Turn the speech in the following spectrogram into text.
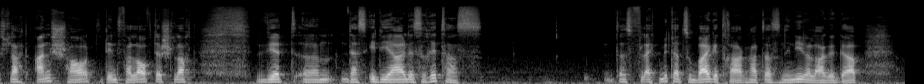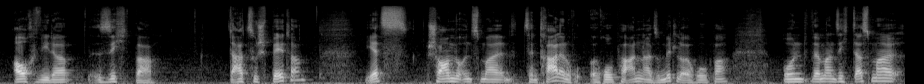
Schlacht anschaut, den Verlauf der Schlacht, wird ähm, das Ideal des Ritters, das vielleicht mit dazu beigetragen hat, dass es eine Niederlage gab, auch wieder sichtbar. Dazu später. Jetzt schauen wir uns mal Zentraleuropa an, also Mitteleuropa. Und wenn man sich das mal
